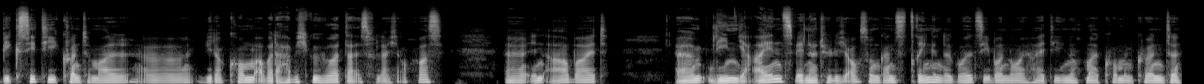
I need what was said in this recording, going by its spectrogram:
Big City könnte mal äh, wieder kommen, aber da habe ich gehört, da ist vielleicht auch was äh, in Arbeit. Ähm, Linie 1 wäre natürlich auch so eine ganz dringende Goldsieber-Neuheit, die nochmal kommen könnte.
